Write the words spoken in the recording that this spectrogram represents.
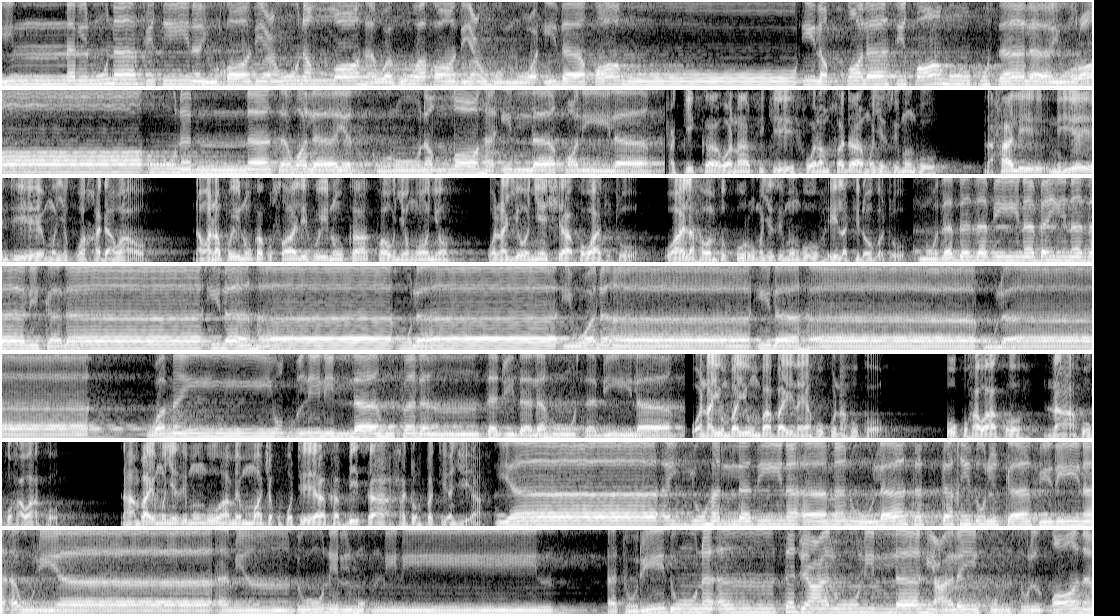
إن المنافقين يخادعون الله وهو خادعهم وإذا قاموا إلى الصلاة قاموا كسى لا يراءون الناس ولا يذكرون الله إلا قليلا Hakika wanafiki wanamhadaa Mwenyezi Mungu na hali ni yeye ndiye. na wanapoinuka kusali huinuka kwa unyong'onyo wanajionyesha kwa watu tu wala hawamdhukuru Mwenyezi Mungu ila kidogo tu. Mudhabdhabina baina dhalika la ilaha ulai wala ilaha ulai waman الله فلن تجد له سبيلا Wanayumba-yumba baina ya huku na huko. Huku hawako na huko hawako. Na ambaye Mwenyezi Mungu amemwacha kupotea kabisa hatompatia njia. يا ايها الذين امنوا لا تتخذوا الكافرين اولياء من دون المؤمنين اتريدون ان تجعلوا لله عليكم سلطانا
